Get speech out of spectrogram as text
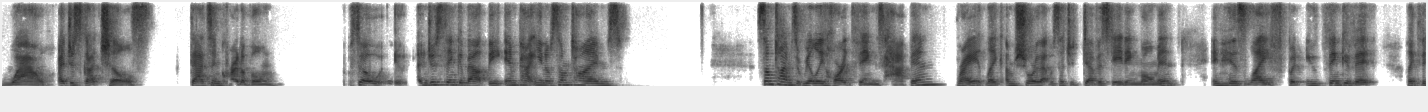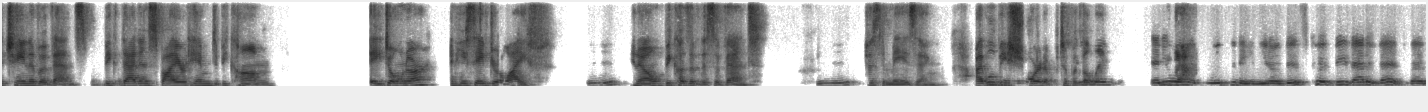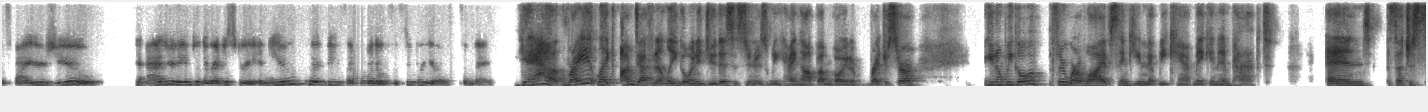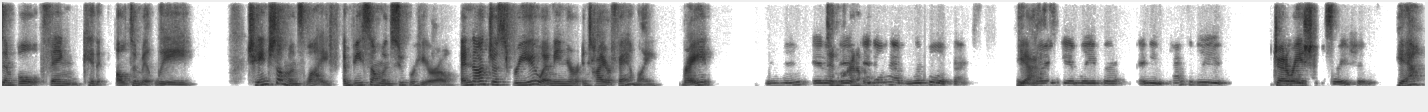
Wow. I just got chills. That's incredible. So, and just think about the impact, you know, sometimes sometimes really hard things happen, right? Like I'm sure that was such a devastating moment in his life, but you think of it like the chain of events that inspired him to become a donor and he saved your life, mm-hmm. you know, because of this event. Mm-hmm. Just amazing. I will be sure to, to put the link. Anyone yeah. that's listening, you know, this could be that event that inspires you to add your name to the registry and you could be someone else's superhero someday. Yeah, right. Like I'm definitely going to do this as soon as we hang up. I'm going to register. You know, we go through our lives thinking that we can't make an impact. And such a simple thing can ultimately change someone's life and be someone's superhero. And not just for you, I mean, your entire family, right? Mm-hmm. It'll, it, it'll have ripple effects. Yes. My family for, I mean, possibly generations. generations. Yeah.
